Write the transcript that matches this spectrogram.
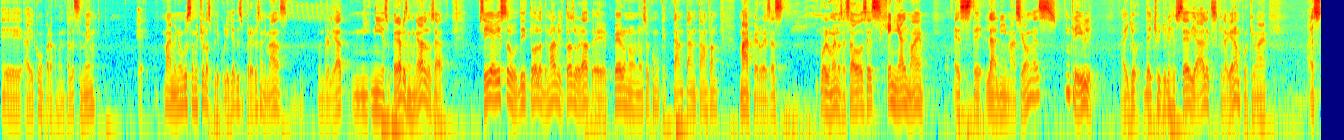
eh, ahí como para comentarles también, mae, a mí no me gustan mucho las peliculillas de superhéroes animadas. En realidad, ni, ni de superhéroes en general, o sea, sí he visto di, todas las de Marvel y todas, ¿verdad? Eh, pero no, no soy como que tan, tan, tan fan. Mae, pero esas, por lo menos esa voz es genial, mae. Este, la animación es increíble. Ahí yo, de hecho, yo le dije a usted y a Alex que la vieran porque, mae, es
